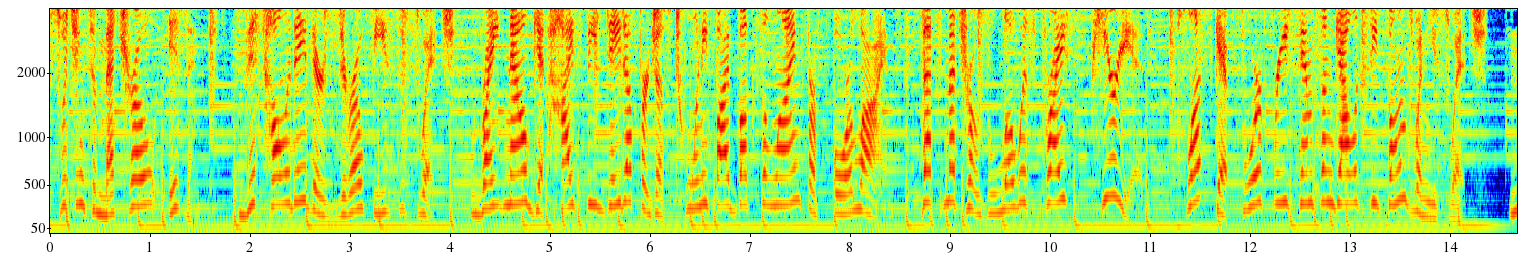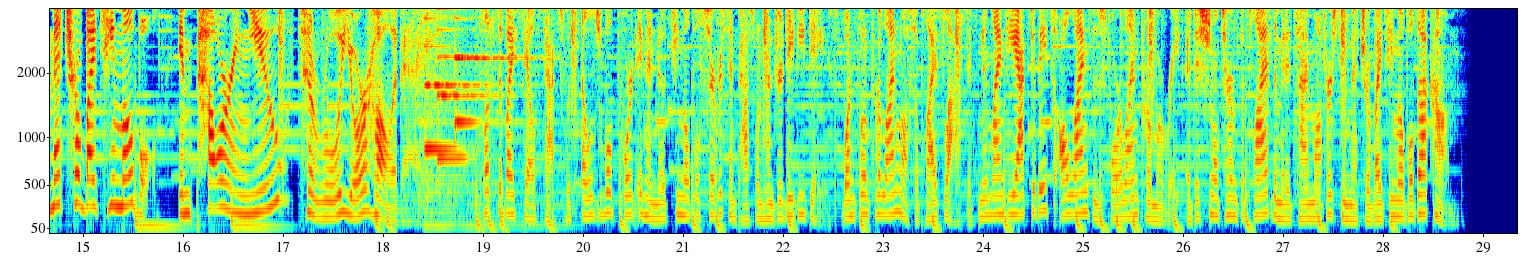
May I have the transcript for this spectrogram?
Switching to Metro isn't. This holiday, there's zero fees to switch. Right now, get high-speed data for just 25 bucks a line for four lines. That's Metro's lowest price, period. Plus, get four free Samsung Galaxy phones when you switch. Metro by T-Mobile, empowering you to rule your holiday. Plus device sales tax with eligible port in and no T-Mobile service in past 180 days. One phone per line while supplies last. If new line deactivates, all lines lose four line promo rate. Additional terms apply. Limited time offer. See metrobyt-mobile.com.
